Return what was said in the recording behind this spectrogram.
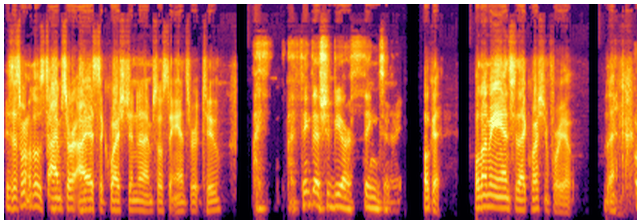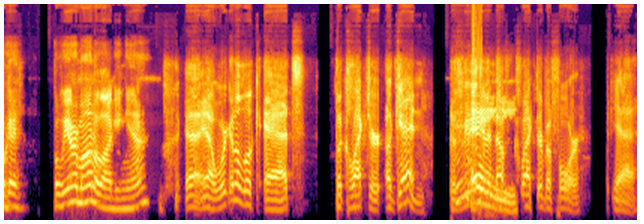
Is this one of those times where I ask a question and I'm supposed to answer it too? I I think that should be our thing tonight. Okay. Well, let me answer that question for you then. Okay, but we are monologuing, yeah. Yeah, yeah. We're gonna look at the collector again because we didn't get enough collector before. Yeah.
